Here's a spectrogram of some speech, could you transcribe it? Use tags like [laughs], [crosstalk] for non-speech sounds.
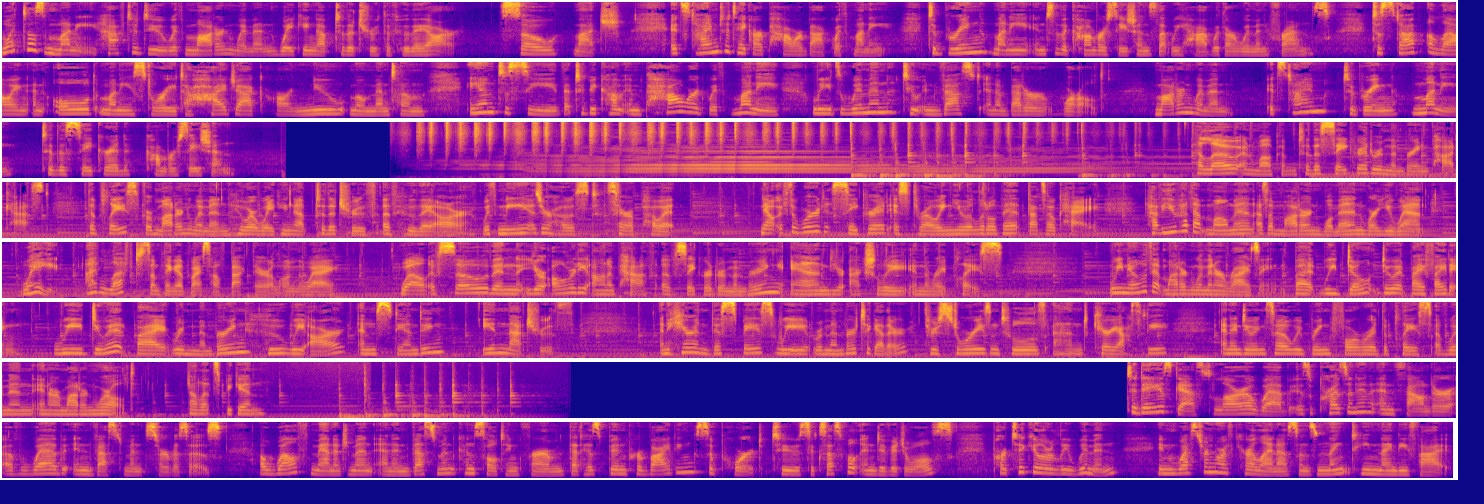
What does money have to do with modern women waking up to the truth of who they are? So much. It's time to take our power back with money, to bring money into the conversations that we have with our women friends, to stop allowing an old money story to hijack our new momentum, and to see that to become empowered with money leads women to invest in a better world. Modern women, it's time to bring money to the sacred conversation. Hello, and welcome to the Sacred Remembering Podcast, the place for modern women who are waking up to the truth of who they are, with me as your host, Sarah Poet. Now, if the word sacred is throwing you a little bit, that's okay. Have you had that moment as a modern woman where you went, wait, I left something of myself back there along the way. Well, if so, then you're already on a path of sacred remembering and you're actually in the right place. We know that modern women are rising, but we don't do it by fighting. We do it by remembering who we are and standing in that truth. And here in this space, we remember together through stories and tools and curiosity and in doing so, we bring forward the place of women in our modern world. Now let's begin. Today's guest, Laura Webb, is president and founder of Webb Investment Services, a wealth management and investment consulting firm that has been providing support to successful individuals, particularly women, in Western North Carolina since 1995.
